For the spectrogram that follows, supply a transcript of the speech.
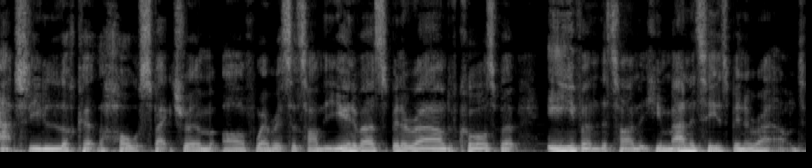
actually look at the whole spectrum of whether it's the time the universe has been around, of course, but even the time that humanity has been around,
